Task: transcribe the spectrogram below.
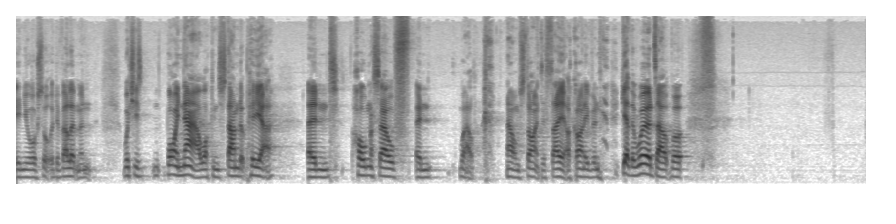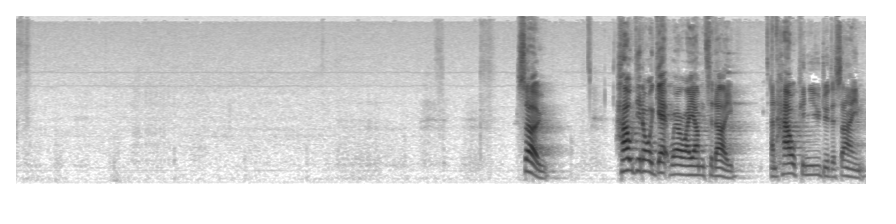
in your sort of development, which is why now I can stand up here and hold myself and, well, now I'm starting to say it, I can't even get the words out, but So, how did I get where I am today? And how can you do the same?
